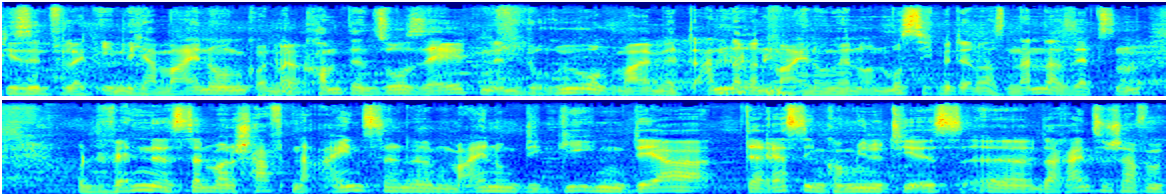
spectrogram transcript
Die sind vielleicht ähnlicher Meinung und man kommt dann so selten in Berührung mal mit anderen Meinungen und muss sich mit denen auseinandersetzen. Und wenn es dann mal schafft, eine einzelne Meinung, die gegen der der restlichen Community ist, äh, da reinzuschaffen,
